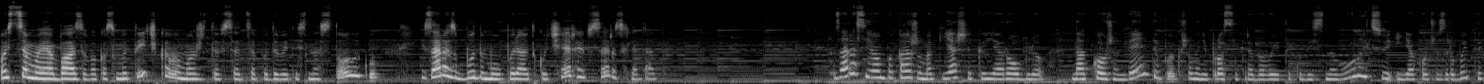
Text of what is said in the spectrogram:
Ось це моя базова косметичка, ви можете все це подивитись на столику. І зараз будемо у порядку черги все розглядати. Зараз я вам покажу макіяж, який я роблю на кожен день, типу, якщо мені просто треба вийти кудись на вулицю, і я хочу зробити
